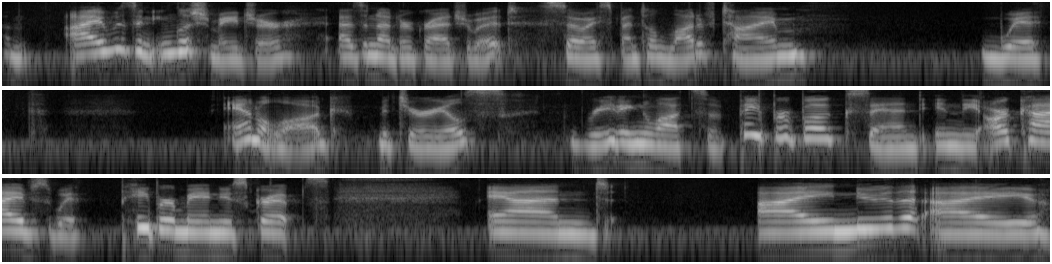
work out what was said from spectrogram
Um, I was an English major as an undergraduate, so I spent a lot of time with analog materials, reading lots of paper books and in the archives with paper manuscripts. And I knew that I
